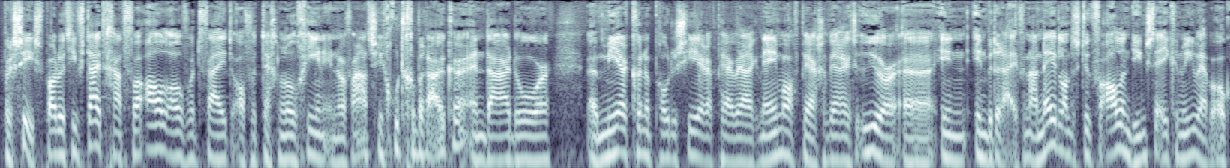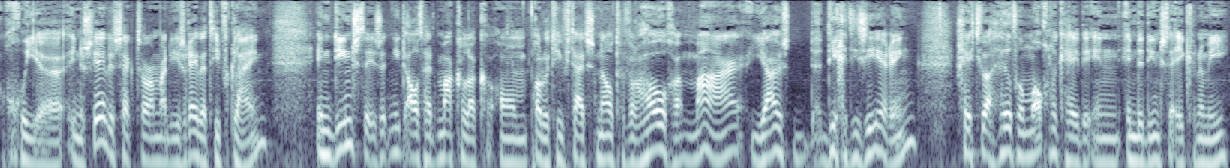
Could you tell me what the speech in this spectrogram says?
Precies. Productiviteit gaat vooral over het feit of we technologie en innovatie goed gebruiken. En daardoor uh, meer kunnen produceren per werknemer of per gewerkt uur uh, in, in bedrijven. Nou, Nederland is natuurlijk vooral een diensteconomie. We hebben ook een goede industriële sector, maar die is relatief klein. In diensten is het niet altijd makkelijk om productiviteit snel te verhogen. Maar juist digitisering geeft je wel heel veel mogelijkheden in, in de diensteconomie.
